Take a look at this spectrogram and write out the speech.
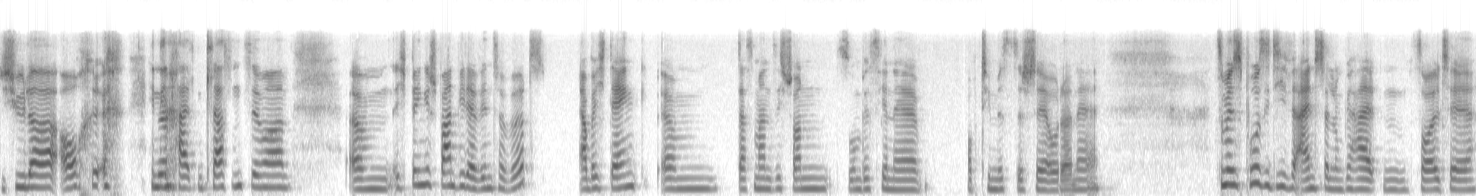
die Schüler auch in den kalten Klassenzimmern. Ähm, ich bin gespannt, wie der Winter wird. Aber ich denke, ähm, dass man sich schon so ein bisschen eine optimistische oder eine zumindest positive Einstellung behalten sollte,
